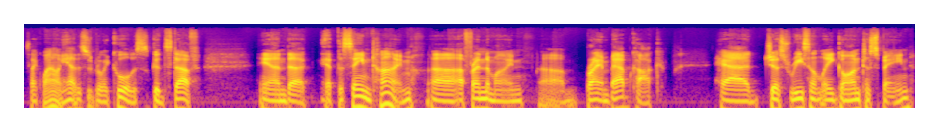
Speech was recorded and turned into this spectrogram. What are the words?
it's like, wow, yeah, this is really cool. This is good stuff. And uh, at the same time, uh, a friend of mine, um, Brian Babcock, had just recently gone to Spain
